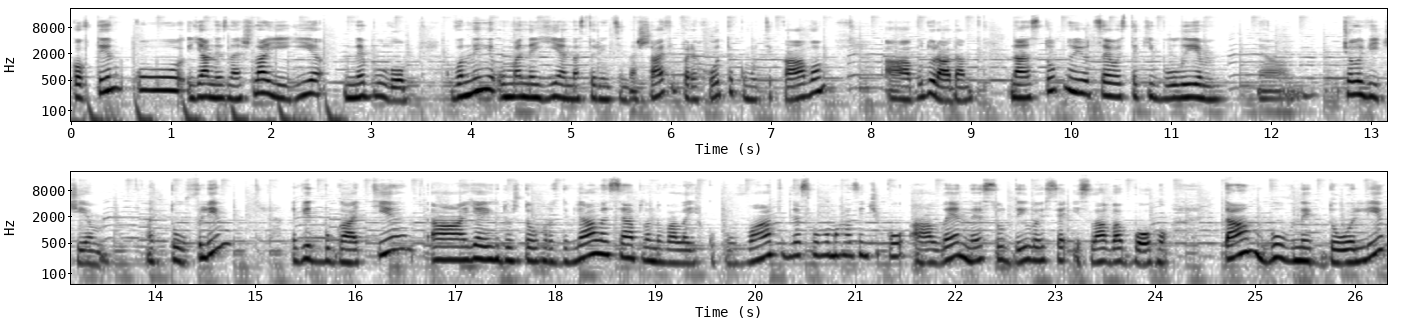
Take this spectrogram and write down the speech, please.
ковтинку я не знайшла, її не було. Вони у мене є на сторінці на шафі, переходьте, кому цікаво, буду рада. Наступною це ось такі були е, чоловічі туфлі від Bugatti. Я їх дуже довго роздивлялася, планувала їх купувати для свого магазинчику, але не судилося, і слава Богу. Там був недолік.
